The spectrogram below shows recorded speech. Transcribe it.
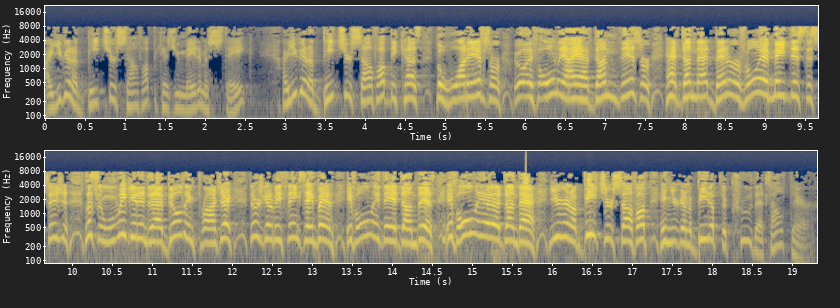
Are you going to beat yourself up because you made a mistake? Are you going to beat yourself up because the what ifs or oh, if only I have done this or had done that better or if only I made this decision? Listen, when we get into that building project, there's going to be things saying, man, if only they had done this, if only I had done that, you're going to beat yourself up and you're going to beat up the crew that's out there.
